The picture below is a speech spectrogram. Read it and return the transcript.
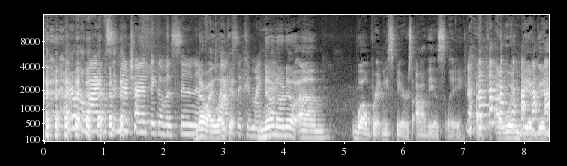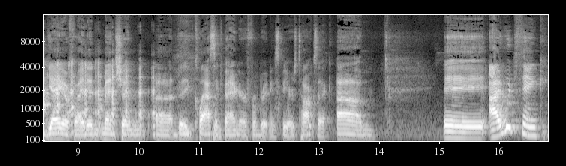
I don't know why I'm sitting there trying to think of a synonym No, for I like toxic it. in my no, no, no. Um, well, Britney Spears, obviously. I, I wouldn't be a good gay if I didn't mention uh, the classic banger from Britney Spears, "Toxic." Um, eh, I would think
